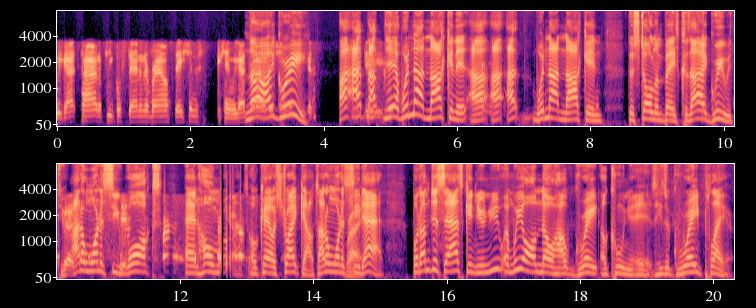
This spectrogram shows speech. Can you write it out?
we got tired of people standing around station to station. We got no, I agree. I, I, I, yeah, we're not knocking it. I, I, we're not knocking the stolen base because I agree with you. I don't want to see walks and home runs, okay, or strikeouts. I don't want to see that. But I'm just asking you, you, and we all know how great Acuna is. He's a great player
